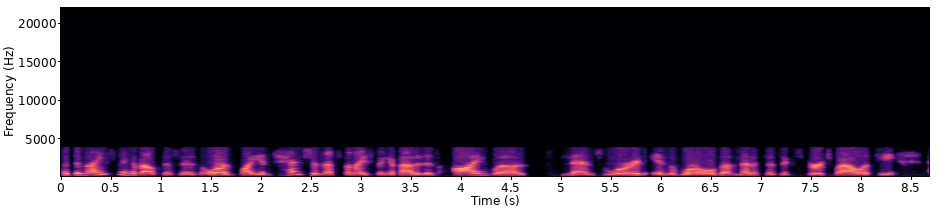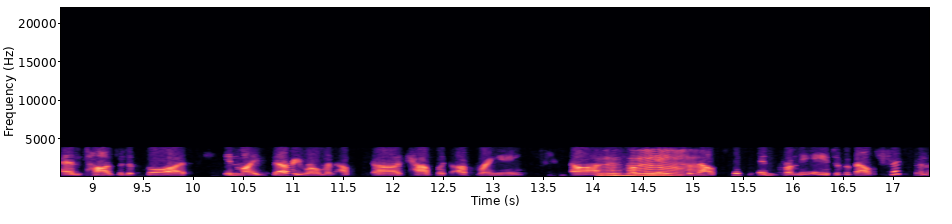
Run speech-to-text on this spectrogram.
But the nice thing about this is, or my intention, that's the nice thing about it, is I was mentored in the world of metaphysics, spirituality, and positive thought in my very Roman up, uh, Catholic upbringing. Uh, From the age of Mhm. about six, and from the age of about six, and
